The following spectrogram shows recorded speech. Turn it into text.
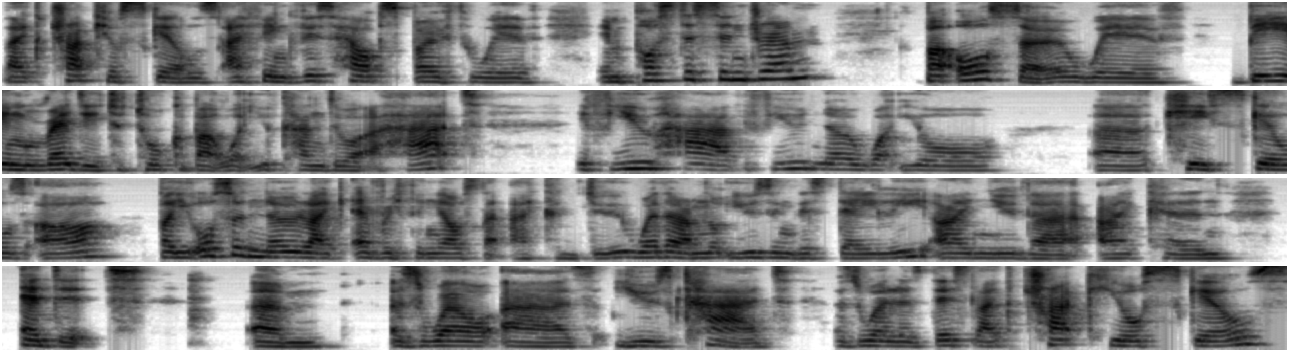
Like track your skills. I think this helps both with imposter syndrome, but also with being ready to talk about what you can do at a hat. If you have, if you know what your uh, key skills are, but you also know like everything else that I can do. Whether I'm not using this daily, I knew that I can edit um, as well as use CAD, as well as this, like track your skills.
